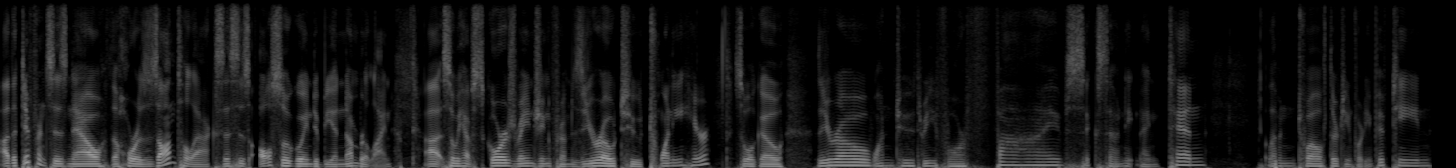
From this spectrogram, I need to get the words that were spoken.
Uh, the difference is now the horizontal axis is also going to be a number line. Uh, so we have scores ranging from 0 to 20 here. So we'll go 0, 1, 2, 3, 4, 5, 6, 7, 8, 9, 10, 11, 12, 13, 14, 15,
